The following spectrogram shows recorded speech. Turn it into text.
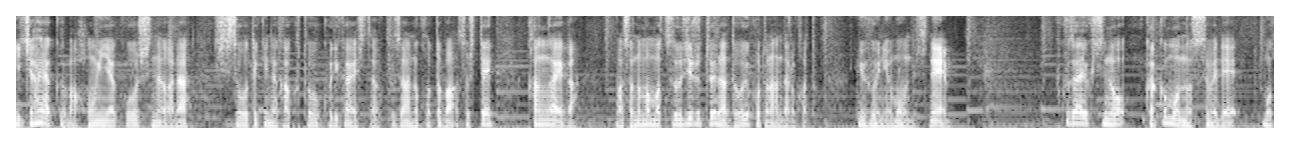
いち早くま翻訳をしながら思想的な格闘を繰り返した福沢の言葉そして考えがまそのまま通じるというのはどういうことなんだろうかというふうに思うんですね。福沢諭吉の学問の勧めで最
